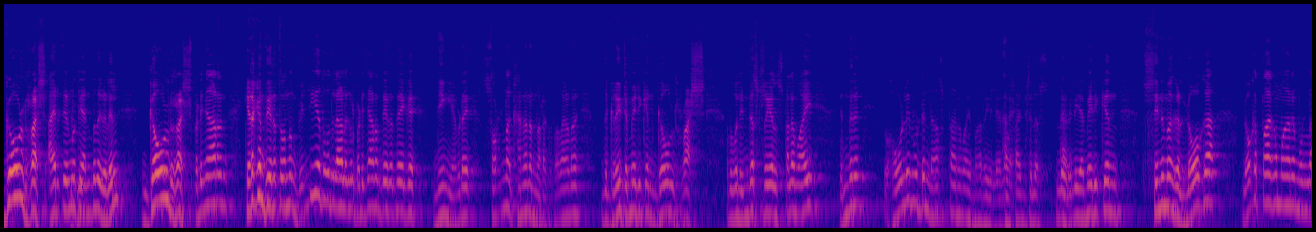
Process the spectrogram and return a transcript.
ഗോൾഡ് റഷ് ആയിരത്തി എണ്ണൂറ്റി അൻപതുകളിൽ ഗോൾഡ് റഷ് പടിഞ്ഞാറൻ കിഴക്കൻ തീരത്തു നിന്നും വലിയ തോതിൽ ആളുകൾ പടിഞ്ഞാറൻ തീരത്തേക്ക് നീങ്ങി. അവിടെ സ്വർണ ഖനനം നടക്കുന്നു. അതാണ് the great American gold rush. അതുപോലെ ഇൻഡസ്ട്രിയൽ സ്ഥലമായി എന്തിന്? ഹോളിവുഡിന്റെ ആസ്ഥാനമായി മാറിയില്ല? ലോസ് ആഞ്ചലസ് അല്ലെ വലിയ അമേരിക്കൻ സിനിമകൾ ലോക ലോകത്താകമാനമുള്ള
